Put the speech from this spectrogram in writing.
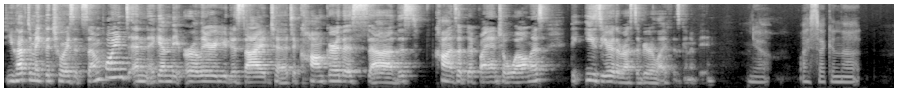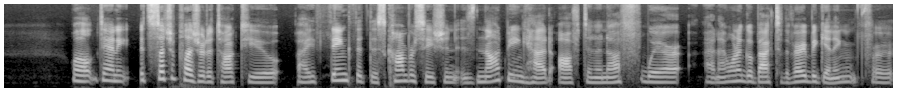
you have to make the choice at some point, and again, the earlier you decide to to conquer this uh, this concept of financial wellness, the easier the rest of your life is going to be. Yeah, I second that. Well, Dani, it's such a pleasure to talk to you. I think that this conversation is not being had often enough where and I want to go back to the very beginning for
